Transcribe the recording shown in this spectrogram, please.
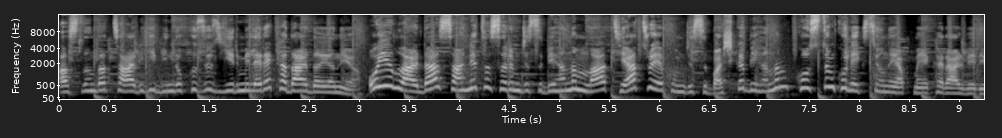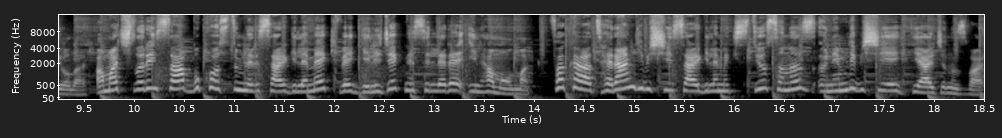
aslında tarihi 1920'lere kadar dayanıyor. O yıllarda sahne tasarımcısı bir hanımla tiyatro yapımcısı başka bir hanım kostüm koleksiyonu yapmaya karar veriyorlar. Amaçları ise bu kostümleri sergilemek ve gelecek nesillere ilham olmak. Fakat herhangi bir şey sergilemek istiyorsanız önemli bir şeye ihtiyacınız var.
